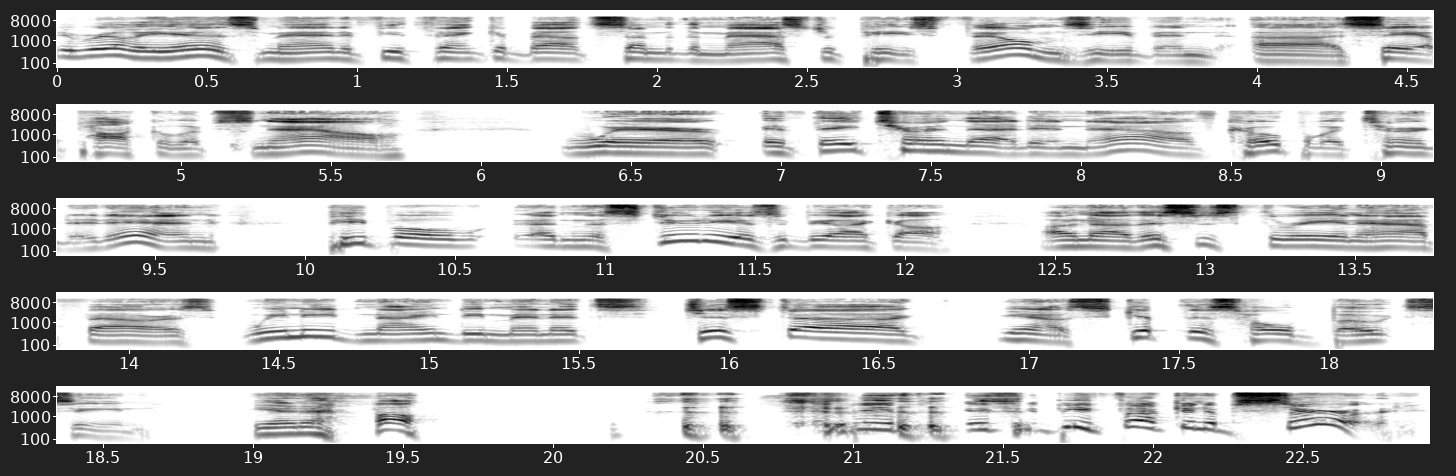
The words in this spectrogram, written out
It really is, man. If you think about some of the masterpiece films, even uh, say Apocalypse Now, where if they turn that in now, if Coppola turned it in, people in the studios would be like, oh, oh no, this is three and a half hours. We need 90 minutes. Just uh, you know, skip this whole boat scene, you know. it'd, be, it'd be fucking absurd.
